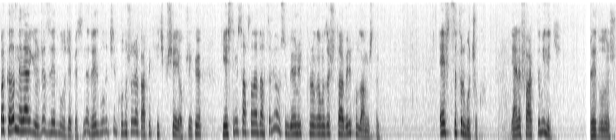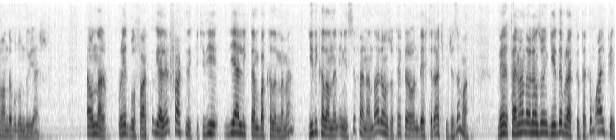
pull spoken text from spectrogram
bakalım neler göreceğiz Red Bull cephesinde. Red Bull için konuşulacak artık hiçbir şey yok. Çünkü geçtiğimiz haftalarda hatırlıyor musun? Bir önceki programımızda şu tabiri kullanmıştım. F0.5 yani farklı bir lig Red Bull'un şu anda bulunduğu yer. Onlar Red Bull farklı, diğerleri farklı ligdeki. Diğer ligden bakalım hemen. Geri kalanların en iyisi Fernando Alonso. Tekrar onun defteri açmayacağız ama ve Fernando Alonso'nun geride bıraktığı takım Alpine.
